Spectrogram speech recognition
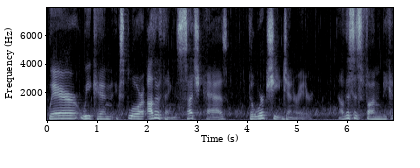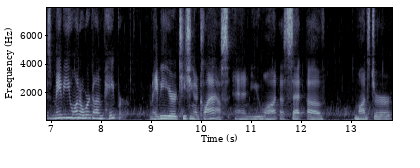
where we can explore other things such as the worksheet generator. Now this is fun because maybe you want to work on paper Maybe you're teaching a class and you want a set of monster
